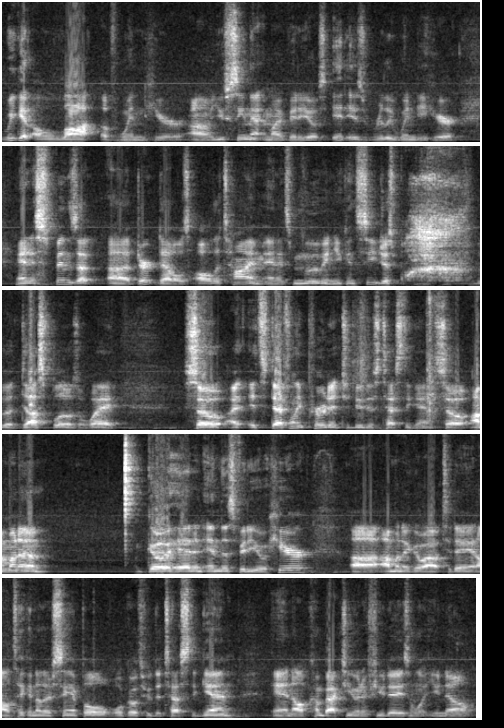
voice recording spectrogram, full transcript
we get a lot of wind here. Uh, you've seen that in my videos. It is really windy here. And it spins up uh, dirt devils all the time and it's moving. You can see just the dust blows away. So it's definitely prudent to do this test again. So I'm to go ahead and end this video here. Uh, I'm going to go out today and I'll take another sample. We'll go through the test again and I'll come back to you in a few days and let you know.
